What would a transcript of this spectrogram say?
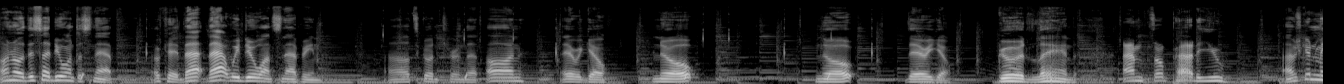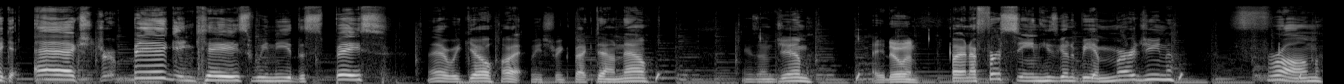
Oh no, this I do want to snap. Okay, that, that we do want snapping. Uh, let's go and turn that on. There we go. No. No. There we go. Good land. I'm so proud of you. I'm just gonna make it extra big in case we need the space. There we go. Alright, we shrink back down now. Arizona Jim. How you doing? Alright, in our first scene, he's gonna be emerging from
